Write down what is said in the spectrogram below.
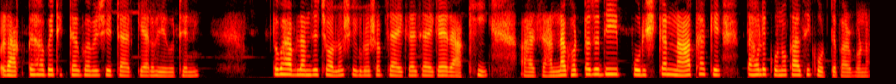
রাখতে হবে ঠিকঠাকভাবে সেটা আর কি আর হয়ে ওঠেনি। তো ভাবলাম যে চলো সেগুলো সব জায়গায় জায়গায় রাখি। আর রান্নাঘরটা যদি পরিষ্কার না থাকে, তাহলে কোনো কাজই করতে পারব না।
